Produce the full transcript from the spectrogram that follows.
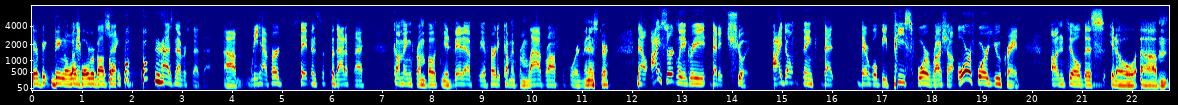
they're be, being a little okay, bolder about saying Putin has never said that. Um, we have heard statements to that effect coming from both Medvedev. We have heard it coming from Lavrov, the foreign minister. Now, I certainly agree that it should. I don't think that there will be peace for Russia or for Ukraine until this, you know, um,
